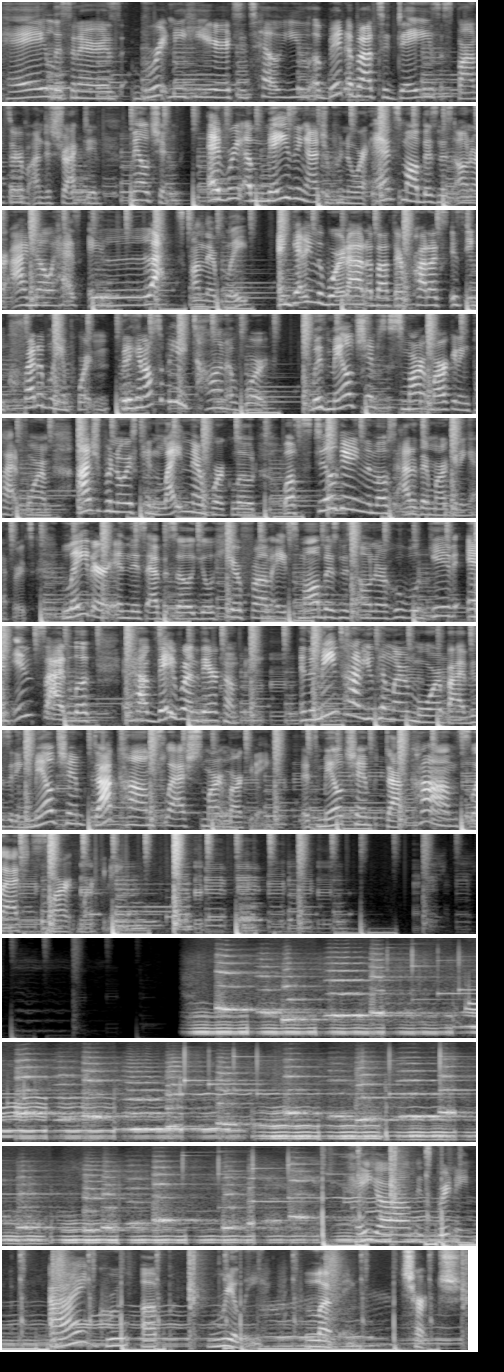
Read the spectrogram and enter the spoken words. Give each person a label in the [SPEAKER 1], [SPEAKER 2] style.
[SPEAKER 1] Hey, listeners, Brittany here to tell you a bit about today's sponsor of Undistracted, MailChimp. Every amazing entrepreneur and small business owner I know has a lot on their plate, and getting the word out about their products is incredibly important, but it can also be a ton of work. With MailChimp's smart marketing platform, entrepreneurs can lighten their workload while still getting the most out of their marketing efforts. Later in this episode, you'll hear from a small business owner who will give an inside look at how they run their company. In the meantime, you can learn more by visiting MailChimp.com slash smart marketing. That's MailChimp.com slash smart marketing. Hey y'all, it's Brittany. I grew up really loving church.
